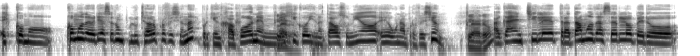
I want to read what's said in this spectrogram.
es como cómo debería ser un luchador profesional, porque en Japón, en Claro. México y en Estados Unidos es una profesión. Claro. Acá en Chile tratamos de hacerlo, pero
